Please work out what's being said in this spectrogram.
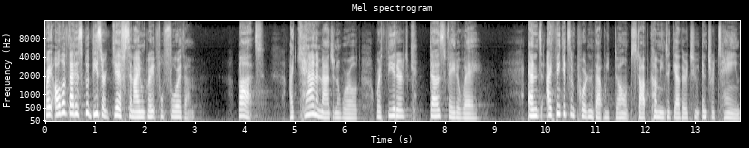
right all of that is good. These are gifts and I'm grateful for them. But I can imagine a world where theater does fade away. And I think it's important that we don't stop coming together to entertain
